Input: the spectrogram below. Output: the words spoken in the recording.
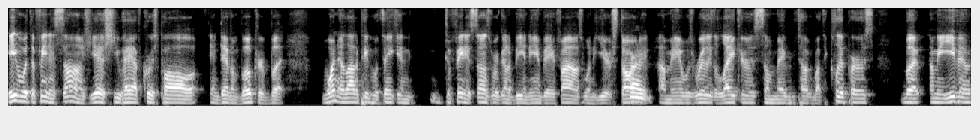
even with the Phoenix Suns, yes, you have Chris Paul and Devin Booker, but wasn't a lot of people thinking the Phoenix Suns were going to be in the NBA Finals when the year started. Right. I mean, it was really the Lakers. Some maybe talk about the Clippers, but I mean, even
